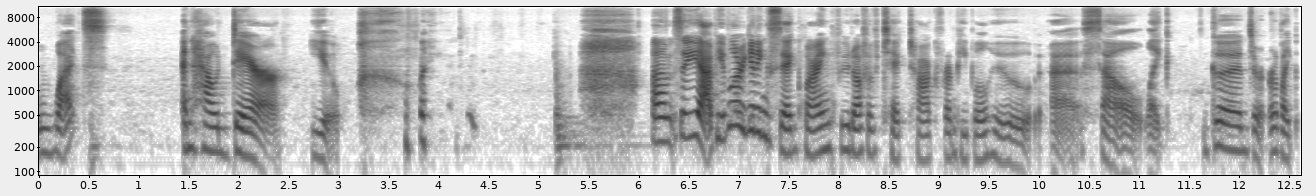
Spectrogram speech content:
What and how dare you? Um so yeah people are getting sick buying food off of tiktok from people who uh, sell like goods or, or like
